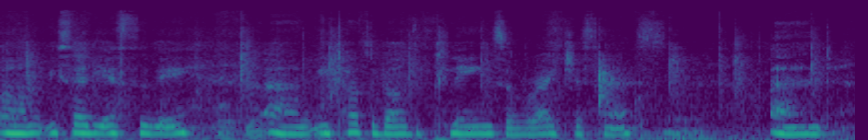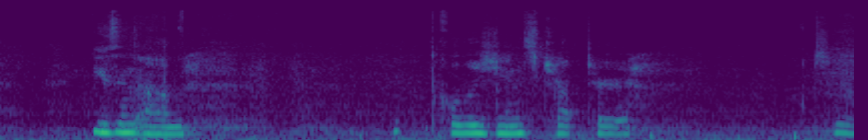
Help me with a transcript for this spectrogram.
um, you said yesterday, Okay. um, you talked about the planes of righteousness and using um, Colossians chapter 2. Sorry.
